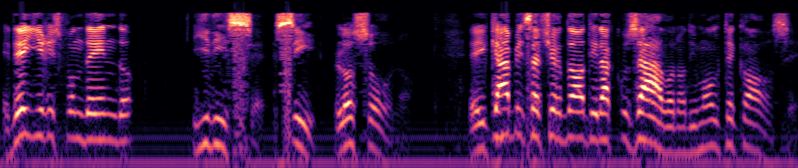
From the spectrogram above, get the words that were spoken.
Ed egli rispondendo gli disse, sì, lo sono. E i capi sacerdoti l'accusavano di molte cose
